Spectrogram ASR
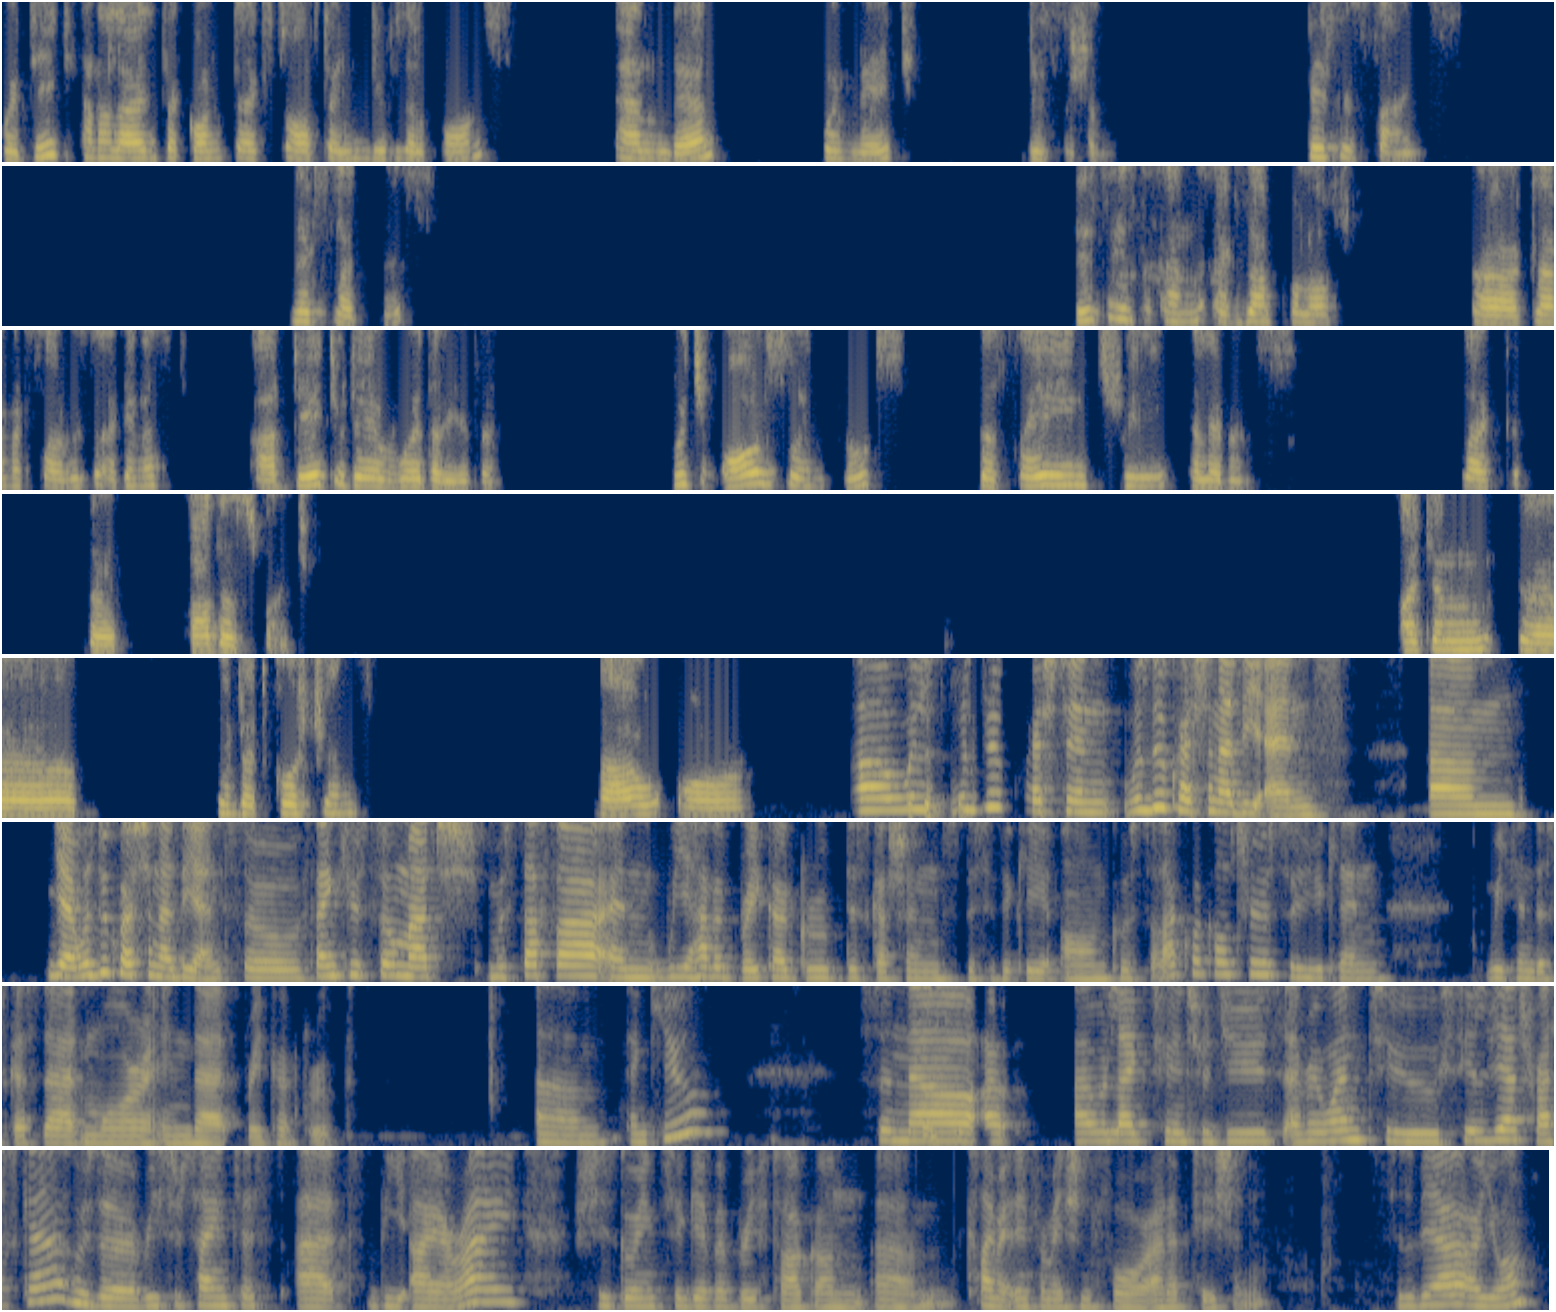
We did analyze the context of the individual ponds, and then we made decision. This is science. Next slide, please. This is an example of uh, climate service against a day-to-day -day weather event, which also includes the same three elements, like the, the other slide. I can uh, invite questions now or uh, we'll we'll do question we'll do question at the end. Um, yeah, we'll do question at the end. So thank you so much, Mustafa. And we have a breakout group discussion specifically on coastal aquaculture. So you can we can discuss that more in that breakout group. Um, thank you. So now I, I would like to introduce everyone to Sylvia Trasca, who's a research scientist at the IRI. She's going to give a brief talk on um, climate information for adaptation. Sylvia, are you on?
